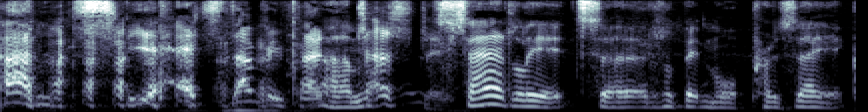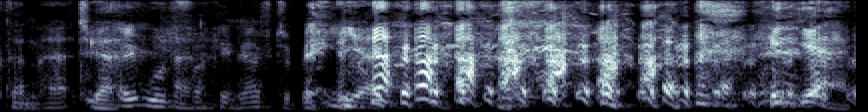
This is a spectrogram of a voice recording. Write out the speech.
pants? Yes, that'd be Um, fantastic. sadly it's uh, a little bit more prosaic than that Yeah. it would fucking have to be. yeah. yeah,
